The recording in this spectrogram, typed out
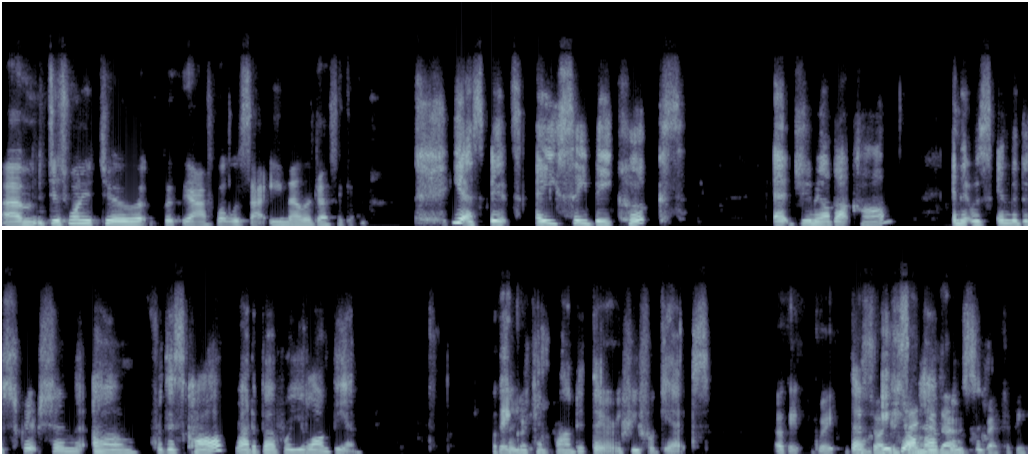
um, just wanted to quickly ask, what was that email address again? Yes, it's acbcooks at gmail.com. And it was in the description um, for this call right above where you logged in. Okay, so great. you can find it there if you forget. Okay, great. So, so if y'all have some su- recipe.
